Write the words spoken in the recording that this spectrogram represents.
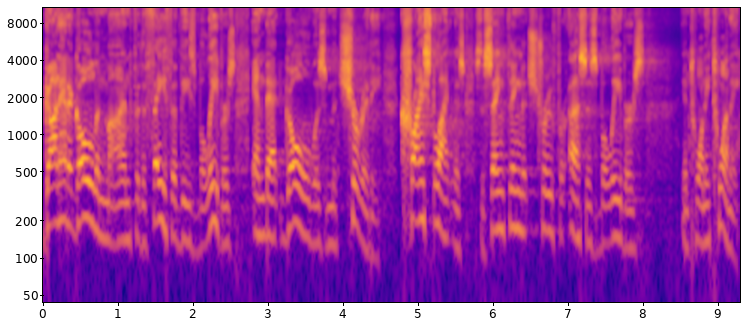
God had a goal in mind for the faith of these believers, and that goal was maturity, Christ likeness. It's the same thing that's true for us as believers in 2020.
